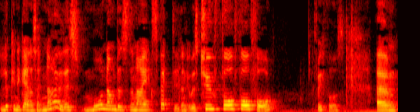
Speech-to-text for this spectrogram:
looking again. I was like, no, there's more numbers than I expected, and it was two four four four, three fours, um,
